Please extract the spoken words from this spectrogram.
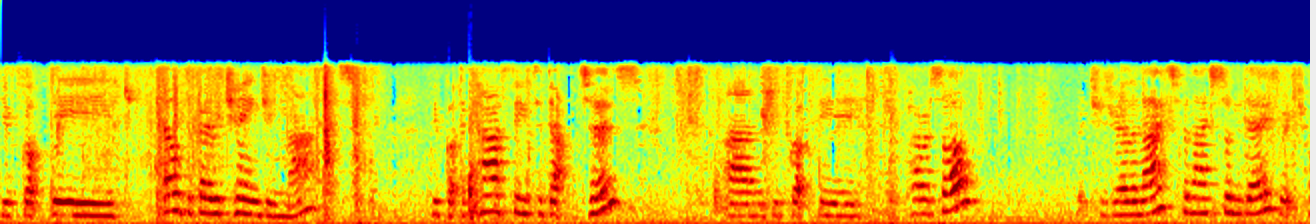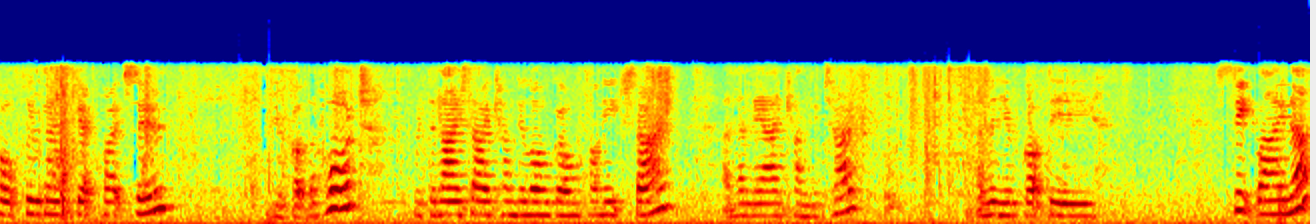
you've got the elderberry changing mat, you've got the car seat adapters, and you've got the parasol which is really nice for nice sunny days which hopefully we're going to get quite soon. You've got the hood with the nice iCandy logo on each side and then the iCandy tag and then you've got the seat liner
